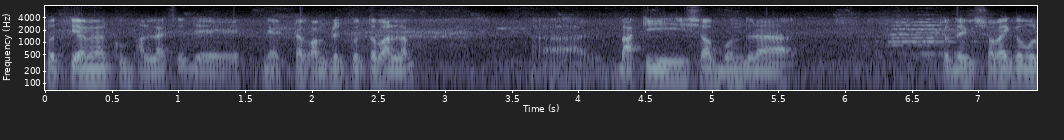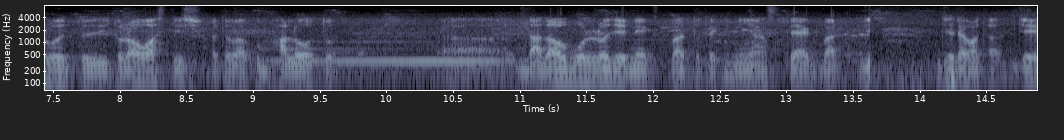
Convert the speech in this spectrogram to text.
সত্যি আমার খুব ভালো লাগছে যে দায়িত্বটা কমপ্লিট করতে পারলাম। আর বাকি সব বন্ধুরা, তোদের সবাইকে বলব যদি তোরাও আসতিস হয়তো বা খুব ভালো হতো। দাদাও বলল যে নেক্সট বার তোদেরকে নিয়ে আসতে একবার। যেটা কথা যে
